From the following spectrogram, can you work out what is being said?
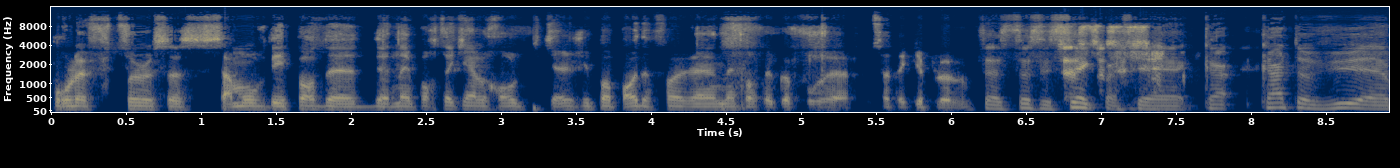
pour le futur, ça, ça m'ouvre des portes de, de n'importe quel rôle. Puis que j'ai pas peur de faire euh, n'importe quoi pour, euh, pour cette équipe-là. là. Ça, ça, c'est sick parce que quand, quand t'as vu, euh,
